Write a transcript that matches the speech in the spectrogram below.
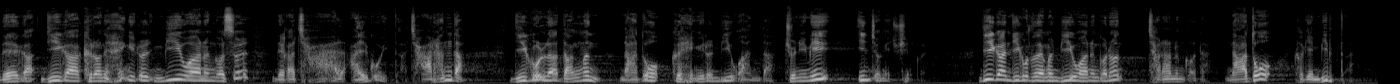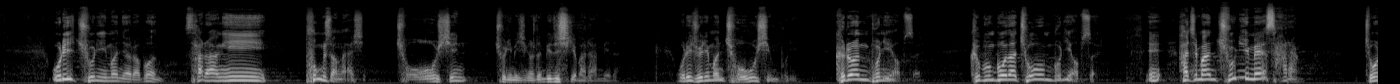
내가 네가 그런 행위를 미워하는 것을 내가 잘 알고 있다. 잘 한다. 니골라 당은 나도 그 행위를 미워한다. 주님이 인정해 주시는 거예요. 네가 니골라 당을 미워하는 거는 잘하는 거다. 나도 그게 밉다. 우리 주님은 여러분 사랑이 풍성하신 좋으신 주님이신 것을 믿으시기 바랍니다. 우리 주님은 좋으신 분이 그런 분이 없어요. 그분보다 좋은 분이 없어요. 예, 하지만 주님의 사랑, 주,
